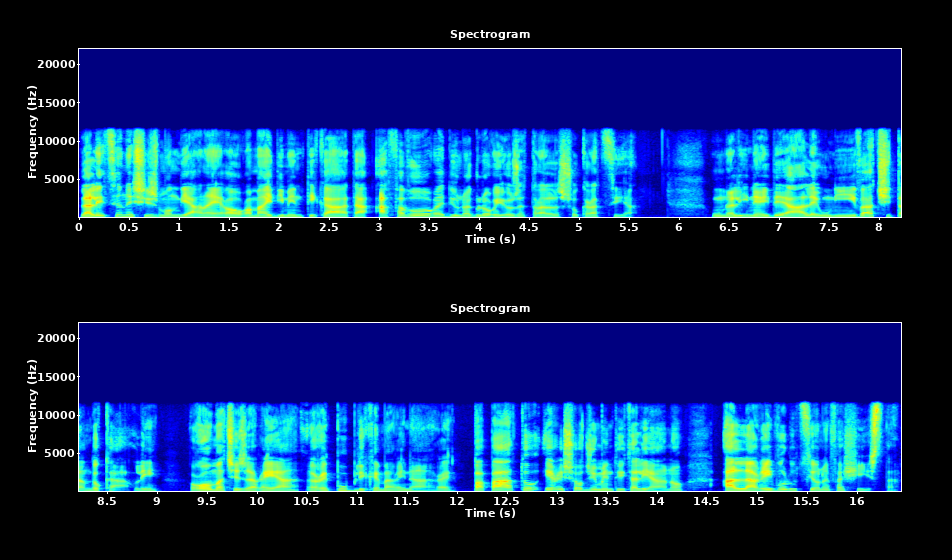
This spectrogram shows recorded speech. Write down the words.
La lezione sismondiana era oramai dimenticata a favore di una gloriosa trasocrazia. Una linea ideale univa, citando Carli, Roma Cesarea, Repubbliche Marinare, Papato e Risorgimento italiano alla rivoluzione fascista.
